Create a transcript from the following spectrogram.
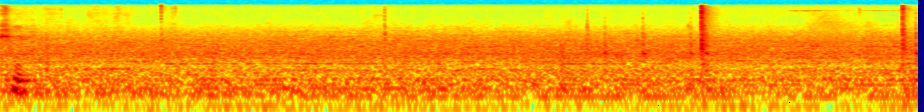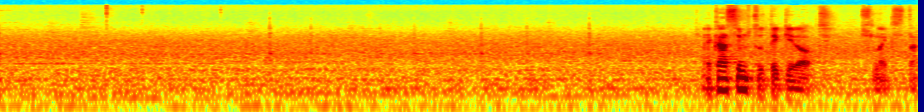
Okay. I can't seem to take it out. It's like stuck.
